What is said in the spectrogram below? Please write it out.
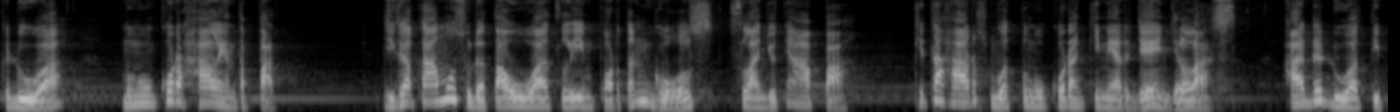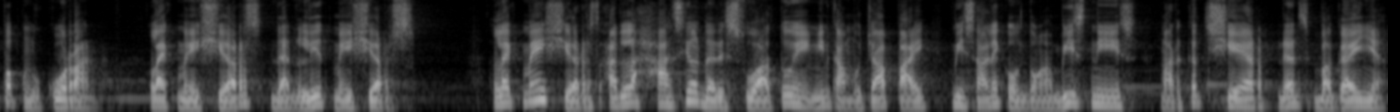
Kedua, mengukur hal yang tepat. Jika kamu sudah tahu wildly important goals, selanjutnya apa? Kita harus membuat pengukuran kinerja yang jelas ada dua tipe pengukuran, lag measures dan lead measures. Lag measures adalah hasil dari sesuatu yang ingin kamu capai, misalnya keuntungan bisnis, market share, dan sebagainya.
